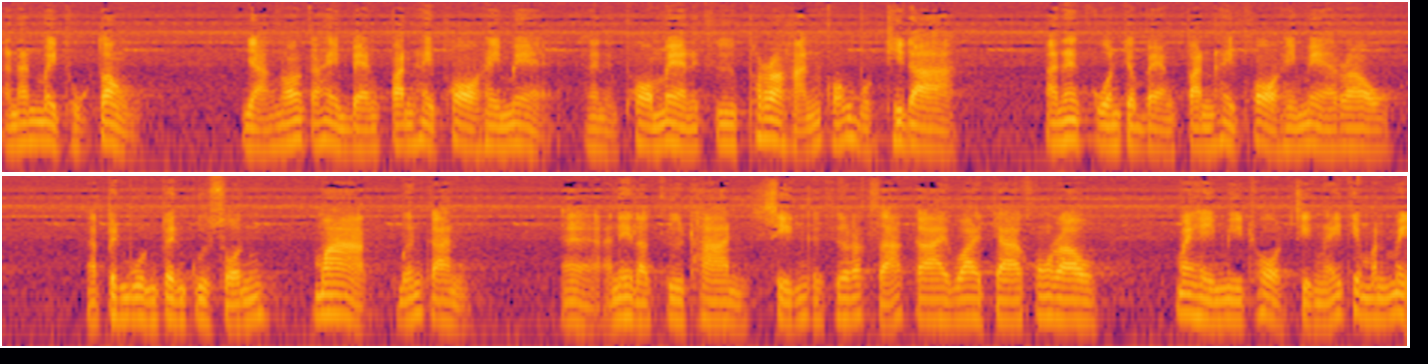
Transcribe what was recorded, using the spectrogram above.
อันนั้นไม่ถูกต้อง อย่างน้อยก็ให้แบ่งปันให้พ่อให้แม่พ่อแม่นี่คือพระหันของบุตรธิดา อันนั้นควรจะแบ่งปันให้พ่อให้แม่เรา เป็นบุญเป็นกุศลมากเหมือนกันอันนี้แหละคือทานศีลก็คือรักษากายวาจาของเรา ไม่ให้มีโทษสิ่งไหนที่มันไม่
